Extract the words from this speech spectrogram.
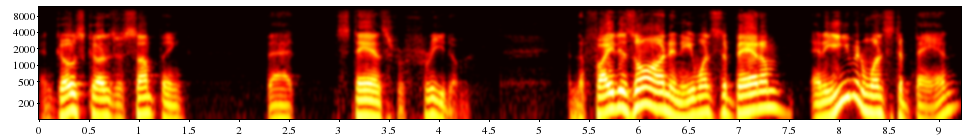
And ghost guns are something that stands for freedom. And the fight is on, and he wants to ban them, and he even wants to ban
